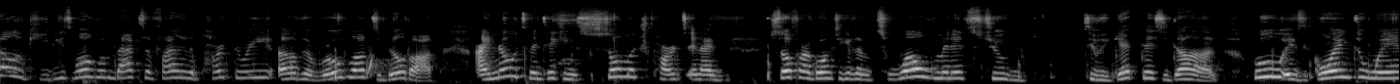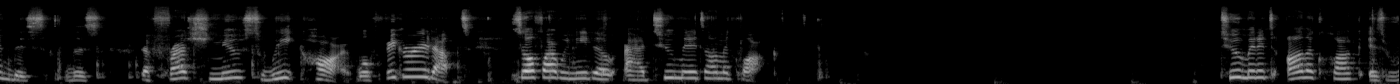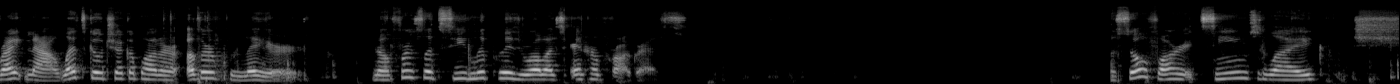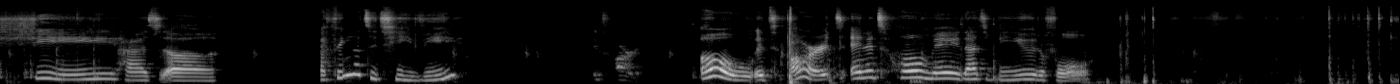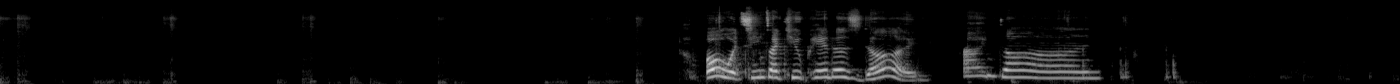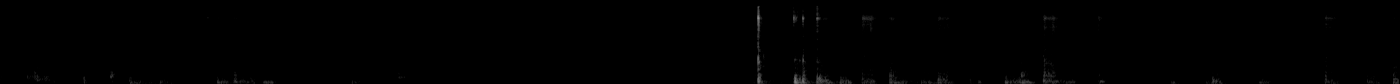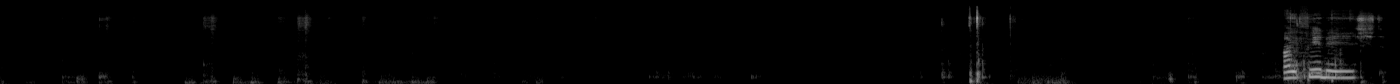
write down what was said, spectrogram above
Hello cuties, welcome back to finally the part 3 of the Roblox build off. I know it's been taking so much parts and I'm so far going to give them 12 minutes to to get this done. Who is going to win this this the fresh new sweet car? We'll figure it out. So far we need to add 2 minutes on the clock. Two minutes on the clock is right now. Let's go check up on our other player. Now, first, let's see Liv plays Roblox and her progress. So far, it seems like she has a. I think that's a TV. It's art. Oh, it's art and it's homemade. That's beautiful. Oh, it seems like Cute Panda's done. I'm done. I finished.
